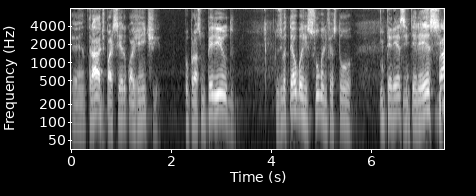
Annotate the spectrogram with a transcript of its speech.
eh, entrar de parceiro com a gente pro próximo período. Inclusive até o Banrisul manifestou Interesse. interesse, porque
